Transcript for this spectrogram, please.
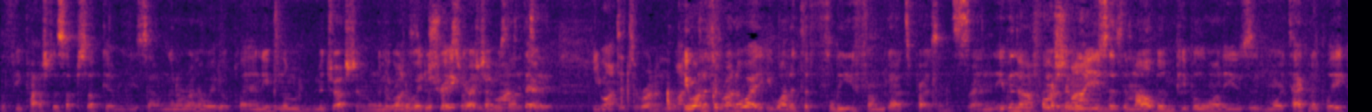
if he pashtas apsukim, he said, "I'm going to run away to a place," and even the midrashim, "I'm going to run away to a place where Hashem is not there." To, he wanted to run. He wanted, he wanted to, to run away. He wanted to flee from God's presence. Right. And even the Mepharshim who use it, the Malbim, people who mm-hmm. want to use it more technically, he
